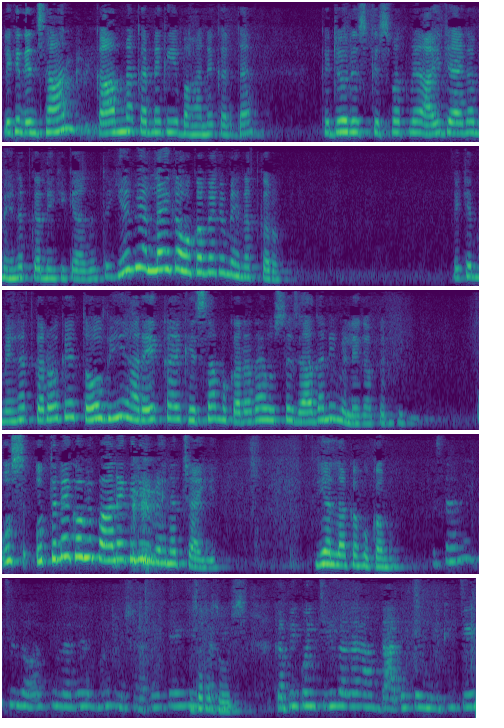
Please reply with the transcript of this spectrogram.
لیکن انسان کام نہ کرنے کے یہ بہانے کرتا ہے۔ کہ جو رسک قسمت میں آئی جائے گا محنت کرنے کی کیا ضرورت ہے؟ یہ بھی اللہ ہی کا حکم ہے کہ محنت کرو۔ لیکن محنت کرو گے تو بھی ہر ایک کا ایک حصہ مقرر ہے اس سے زیادہ نہیں ملے گا پھر بھی۔ اس اتنے کو بھی پانے کے لیے محنت چاہیے۔ یہ اللہ کا حکم ہے۔ ایک چیز اور تھی میں نے بہت مشاہدہ کبھی کوئی چیز اگر آپ ڈالیں کوئی میٹھی چیز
